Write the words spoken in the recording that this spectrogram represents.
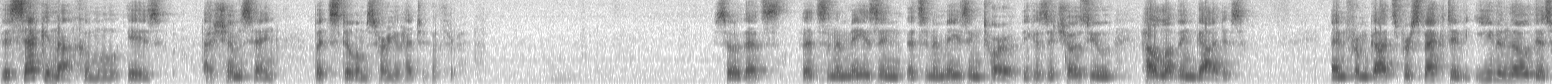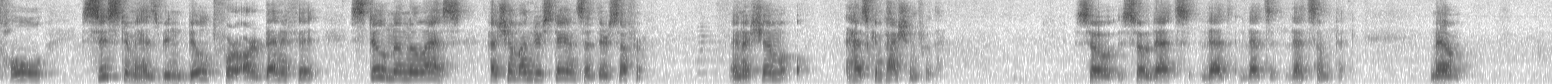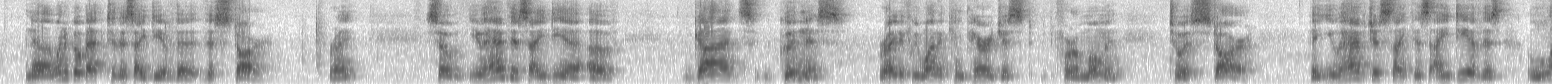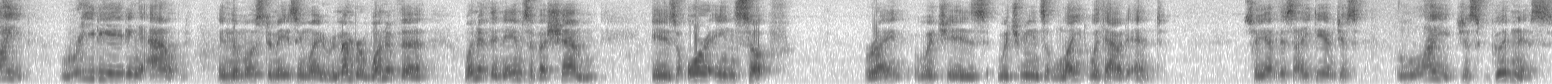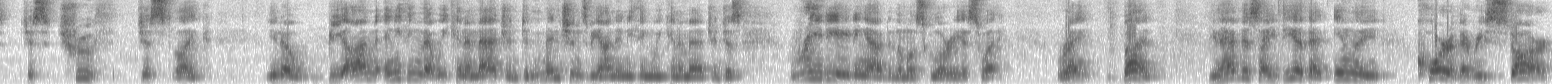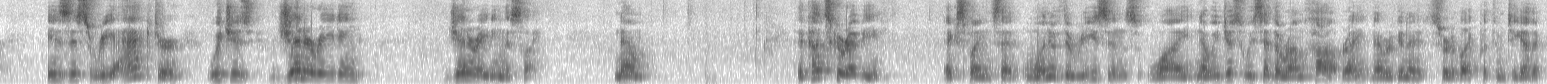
The second Nachamu is Hashem saying, but still I'm sorry you had to go through it. So that's that's an amazing that's an amazing Torah because it shows you how loving God is. And from God's perspective, even though this whole system has been built for our benefit, still nonetheless Hashem understands that they're suffering. And Hashem has compassion for them. So so that's that that's that's something. Now now I want to go back to this idea of the, the star, right? So you have this idea of God's goodness, right? If we want to compare it just for a moment to a star, that you have just like this idea of this light radiating out in the most amazing way. Remember, one of the one of the names of Hashem is Or Ein Sof, right? Which is which means light without end. So you have this idea of just light, just goodness, just truth, just like you know, beyond anything that we can imagine, dimensions beyond anything we can imagine, just radiating out in the most glorious way, right? But you have this idea that in the core of every star is this reactor which is generating generating this light. Now, the Kotzker Rebbe explains that one of the reasons why now we just we said the Ramchal, right? Now we're going to sort of like put them together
